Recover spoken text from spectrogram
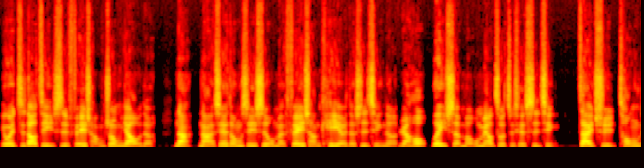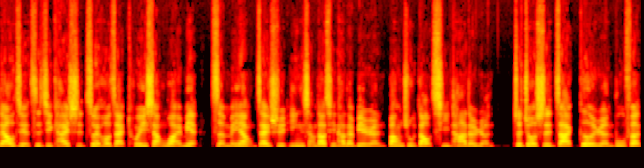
因为知道自己是非常重要的。那哪些东西是我们非常 care 的事情呢？然后为什么我们要做这些事情？再去从了解自己开始，最后再推向外面，怎么样再去影响到其他的别人，帮助到其他的人。这就是在个人部分，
